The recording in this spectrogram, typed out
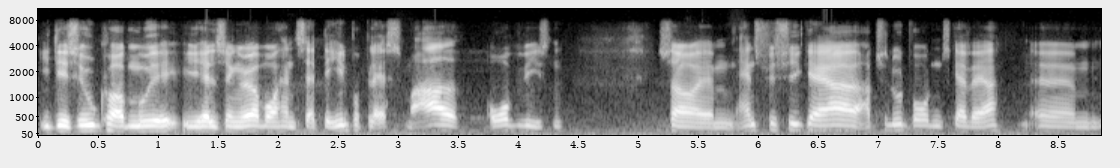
i DCU-koppen ude i Helsingør, hvor han satte det hele på plads meget overbevisende. Så øh, hans fysik er absolut, hvor den skal være. Øh,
